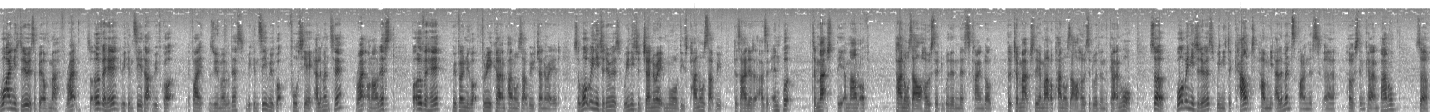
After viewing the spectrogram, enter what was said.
what I need to do is a bit of math, right? So over here, we can see that we've got, if I zoom over this, we can see we've got 48 elements here, right, on our list. But over here, we've only got three curtain panels that we've generated. So what we need to do is we need to generate more of these panels that we've decided as an input to match the amount of panels that are hosted within this kind of, to match the amount of panels that are hosted within the curtain wall. So what we need to do is we need to count how many elements are in this uh, hosting curtain panel. So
